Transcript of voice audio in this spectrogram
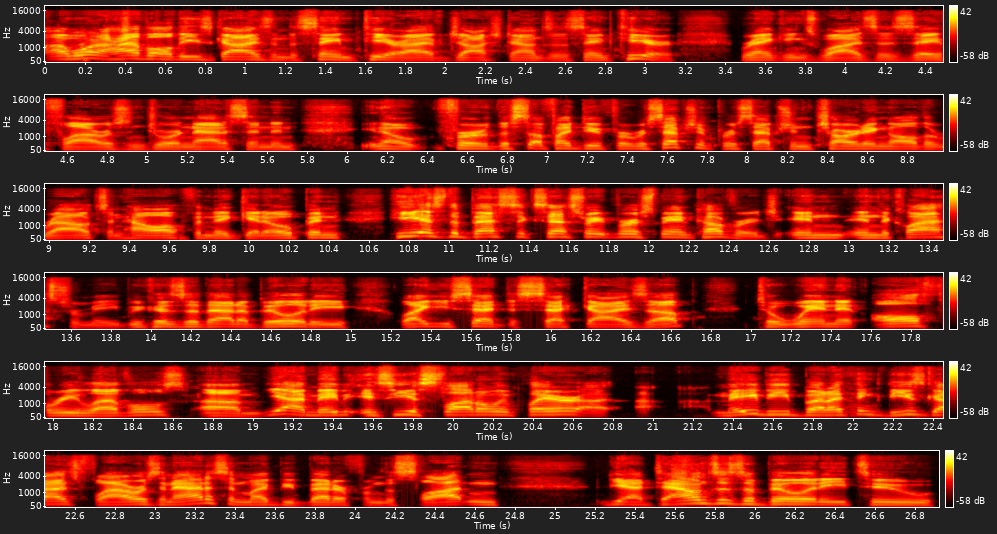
I want to have all these guys in the same tier. I have Josh Downs in the same tier, rankings wise, as Zay Flowers and Jordan Addison. And you know, for the stuff I do for reception perception, charting all the routes and how often they get open, he has the best success rate versus man coverage in in the class for me because of that ability, like you said, to set guys up to win at all three levels. Um, yeah, maybe is he a slot only player? I, maybe, but I think these guys, Flowers and Addison, might be better from the slot. And yeah, Downs' ability to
